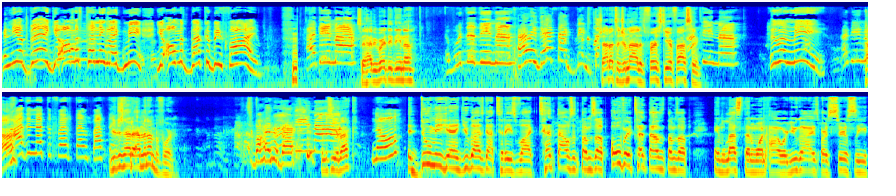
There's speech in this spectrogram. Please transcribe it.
And you're big. You're almost turning like me. You're almost about to be five. Hi, Dina. Say happy birthday, Dina. Happy birthday, Dina. Happy birthday, Dina. Shout out to Jamal, his first year fasting. Dina. Even me. Hi, Dina. Huh? I did not the first time fasting. You just had an M&M before. It's behind her back. Let me see your back. No. It do me, gang. You guys got today's vlog 10,000 thumbs up. Over 10,000 thumbs up in less than one hour. You guys are seriously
